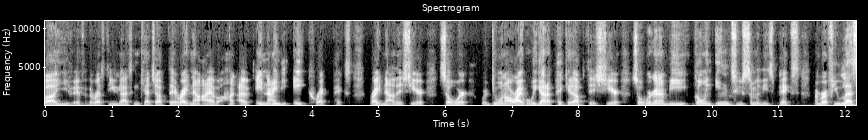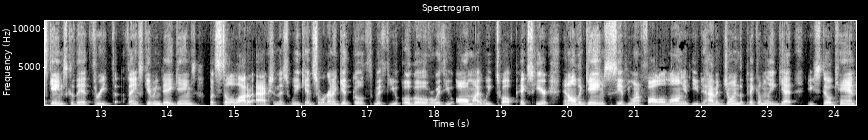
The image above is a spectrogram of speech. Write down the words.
uh, you, if the rest of you guys can catch up there. Right now, I have a I have 98 correct picks right now this year, so we're we're doing all right, but we got to pick it up this year. So we're going to be going into some of these picks. Remember, a few less games because they had three th- Thanksgiving Day games, but still a lot of action this weekend. So we're going to get go th- with you. We'll go over with you all my Week 12 picks here and all the games to see if you want to follow along. If you haven't joined the Pick'em League yet, you still can.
